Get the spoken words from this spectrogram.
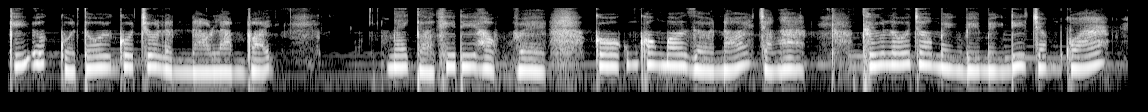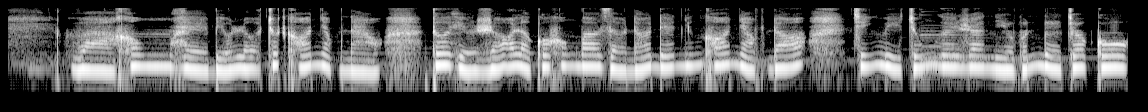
ký ức của tôi, cô chưa lần nào làm vậy ngay cả khi đi học về, cô cũng không bao giờ nói chẳng hạn, thứ lỗi cho mình vì mình đi chậm quá. Và không hề biểu lộ chút khó nhọc nào. Tôi hiểu rõ là cô không bao giờ nói đến những khó nhọc đó, chính vì chúng gây ra nhiều vấn đề cho cô.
